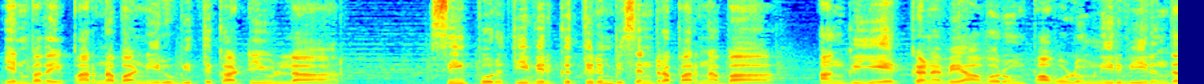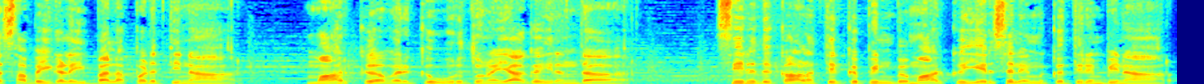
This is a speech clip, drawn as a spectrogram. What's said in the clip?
என்பதை பர்ணபா நிரூபித்து காட்டியுள்ளார். சீப்புரு தீவிற்கு திரும்பி சென்ற பர்ணபா அங்கு ஏற்கனவே அவரும் பவுலும் நிறுவியிருந்த சபைகளை பலப்படுத்தினார். மார்க்கு அவருக்கு உறுதுணையாக இருந்தார். சிறிது காலத்திற்கு பின்பு மார்க்கு எருசலேமுக்கு திரும்பினார்.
